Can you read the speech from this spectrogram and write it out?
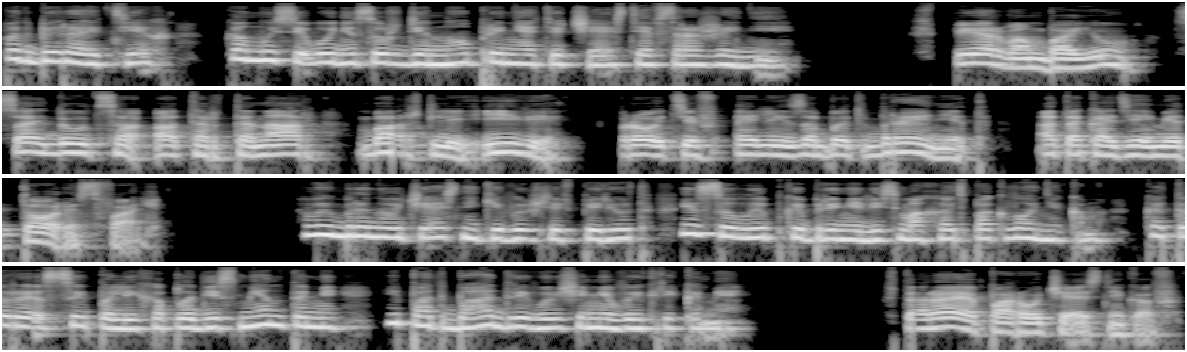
подбирая тех, кому сегодня суждено принять участие в сражении. В первом бою сойдутся Атартенар Бартли Иви против Элизабет Бреннет от Академии Торресфаль. Выбранные участники вышли вперед и с улыбкой принялись махать поклонникам, которые осыпали их аплодисментами и подбадривающими выкриками. Вторая пара участников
